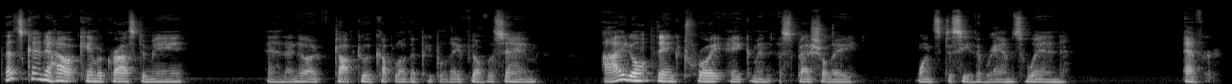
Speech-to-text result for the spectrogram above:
That's kind of how it came across to me. And I know I've talked to a couple other people, they feel the same. I don't think Troy Aikman, especially, wants to see the Rams win. Ever.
